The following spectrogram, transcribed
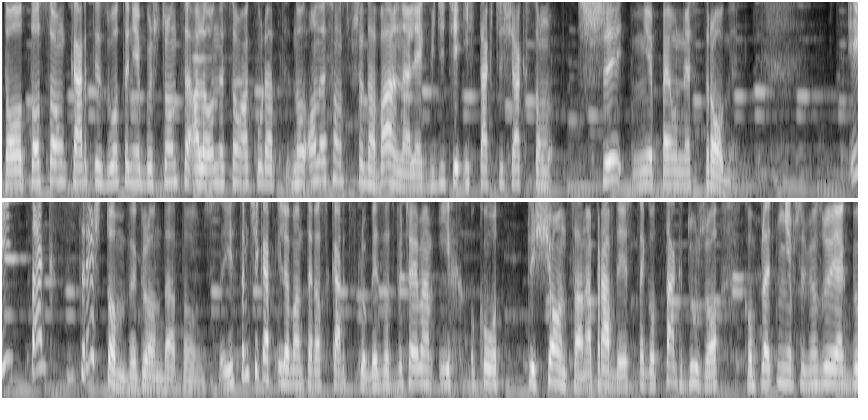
to to są karty złote niebłyszczące, ale one są akurat, no one są sprzedawalne, ale jak widzicie ich tak czy siak są trzy niepełne strony. I tak zresztą wygląda to. Jestem ciekaw, ile mam teraz kart w klubie. Zazwyczaj mam ich około tysiąca, naprawdę jest tego tak dużo. Kompletnie nie przywiązuję jakby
